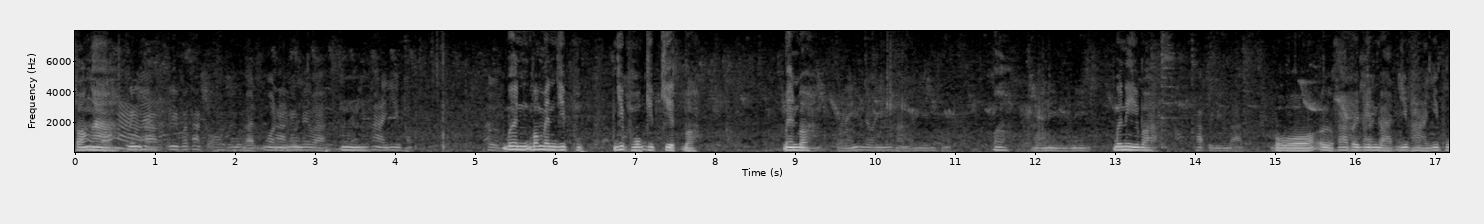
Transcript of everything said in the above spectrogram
สองห้าหนึ่งห้าอีประทัดออกบัดงวดนี้เพิ่นได้ว่าอืมยี่ห้ายี่หกเพิ่มเบิ่นบ่แม่นยี่ยี่หกยี่เจ็ดบ่แม่นบ่วันนี้เดี๋ยวยี่ห้ายี่หกบ่มานี่มานี่มื้อนี้บ่พระไปบินบาท โอ้เออพาไปบินบาทยี่ห้ายี่ห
